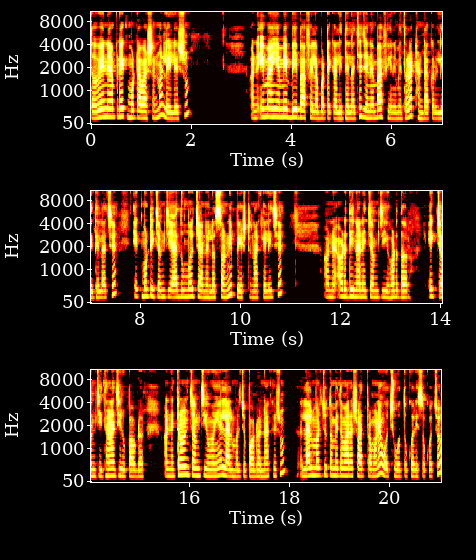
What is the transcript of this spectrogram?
તો હવે એને આપણે એક મોટા વાસણમાં લઈ લેશું. અને એમાં અહીંયા મેં બે બાફેલા બટેકા લીધેલા છે, જેને બાફી અને મેં થોડા ઠંડા કરી લીધેલા છે. એક મોટી ચમચી આદુ મરચાં અને લસણની પેસ્ટ નાખેલી છે. અને અડધી નાની ચમચી હળદર એક ચમચી ધાણા જીરું પાવડર અને ત્રણ ચમચી હું અહીંયા લાલ મરચું પાવડર નાખીશું લાલ મરચું તમે તમારા સ્વાદ પ્રમાણે ઓછું હોતું કરી શકો છો.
